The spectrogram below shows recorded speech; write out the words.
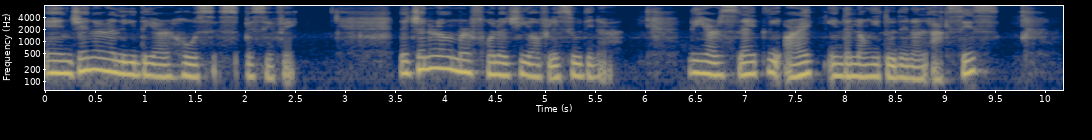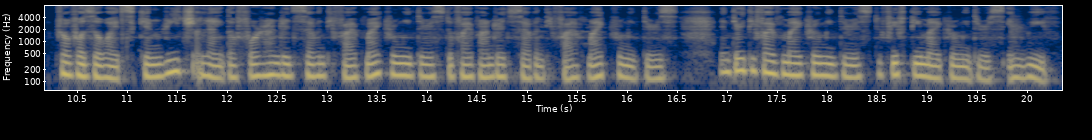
and generally they are host-specific. The general morphology of Lecudina. They are slightly arched in the longitudinal axis. Trophozoites can reach a length of 475 micrometers to 575 micrometers and 35 micrometers to 50 micrometers in width.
